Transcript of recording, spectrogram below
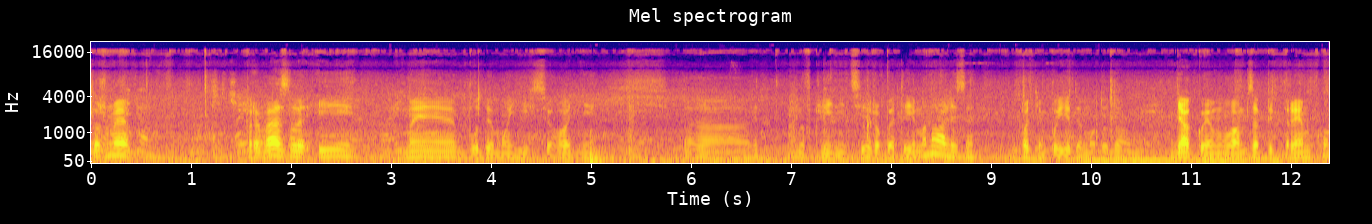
тож ми привезли і ми будемо їх сьогодні е, від, ну, в клініці робити їм аналізи, потім поїдемо додому. Дякуємо вам за підтримку,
